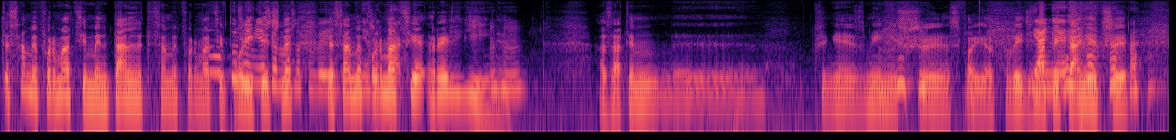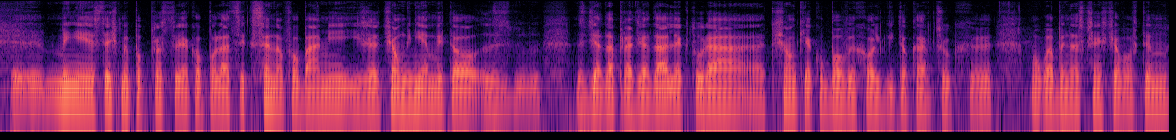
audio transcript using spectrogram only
te same formacje mentalne, te same formacje no, polityczne, te same formacje tak. religijne. Mhm. A zatem czy nie zmienisz y, swojej odpowiedzi ja na nie. pytanie, czy y, my nie jesteśmy po prostu jako Polacy ksenofobami i że ciągniemy to z, z dziada pradziada. Lektura ksiąg Jakubowych Olgi Tokarczuk y, mogłaby nas częściowo w tym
